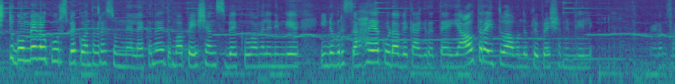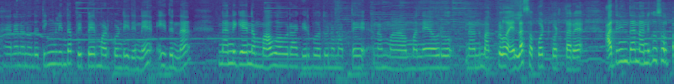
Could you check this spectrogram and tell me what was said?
ಇಷ್ಟು ಗೊಂಬೆಗಳು ಕೂರಿಸ್ಬೇಕು ಅಂತಂದರೆ ಸುಮ್ಮನೆ ಅಲ್ಲ, ಯಾಕಂದರೆ ತುಂಬ ಪೇಷನ್ಸ್ ಬೇಕು, ಆಮೇಲೆ ನಿಮಗೆ ಇನ್ನೊಬ್ಬರ ಸಹಾಯ ಕೂಡ ಬೇಕಾಗಿರುತ್ತೆ. ಯಾವ ಥರ ಇತ್ತು ಆ ಒಂದು ಪ್ರಿಪ್ರೇಷನ್ ನಿಮಗೆ ಇಲ್ಲಿ? ಸಹಾಯನ ಒಂದು ತಿಂಗಳಿಂದ ಪ್ರಿಪೇರ್ ಮಾಡ್ಕೊಂಡಿದ್ದೀನಿ. ಇದನ್ನು ನನಗೆ ನಮ್ಮ ಮಾವ ಅವರಾಗಿರ್ಬೋದು ನಮ್ಮ ಅತ್ತೆ, ನಮ್ಮ ಮನೆಯವರು, ನನ್ನ ಮಕ್ಕಳು ಎಲ್ಲ ಸಪೋರ್ಟ್ ಕೊಡ್ತಾರೆ. ಅದರಿಂದ ನನಗೂ ಸ್ವಲ್ಪ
